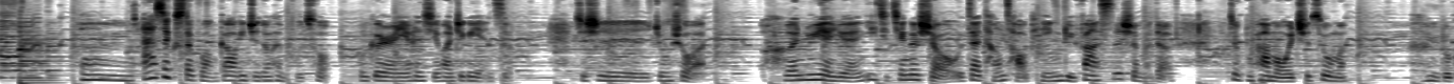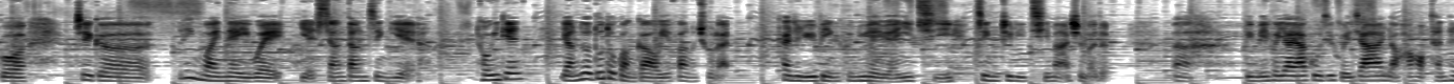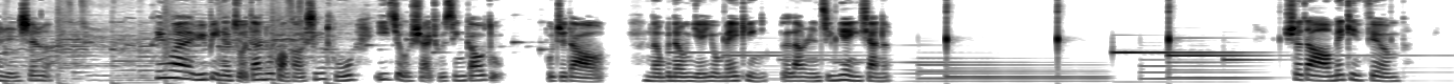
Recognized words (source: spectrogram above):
嗯，Essex 的广告一直都很不错，我个人也很喜欢这个颜色。 只是钟硕，和女演员一起牵个手，在躺草坪、捋发丝什么的，这不怕某位吃醋吗？不过，这个另外那一位也相当敬业。同一天，养乐多的广告也放了出来，看着于饼和女演员一起近距离骑马什么的，啊，饼饼和丫丫估计回家要好好谈谈人生了。另外，鱼饼的佐丹奴广告新图依旧甩出新高度，不知道能不能也有 making 来让人惊艳一下呢？说到 making film，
